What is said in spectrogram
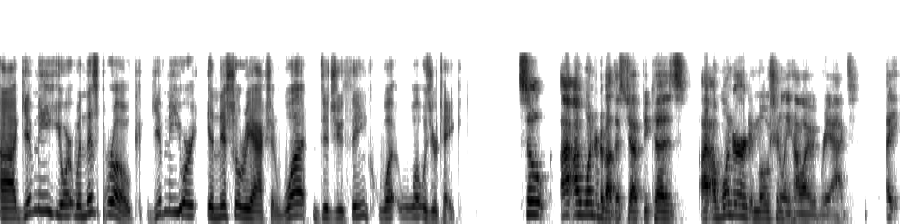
uh, give me your when this broke. Give me your initial reaction. What did you think? What What was your take? So I, I wondered about this, Jeff, because I, I, wondered emotionally how I would react. I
